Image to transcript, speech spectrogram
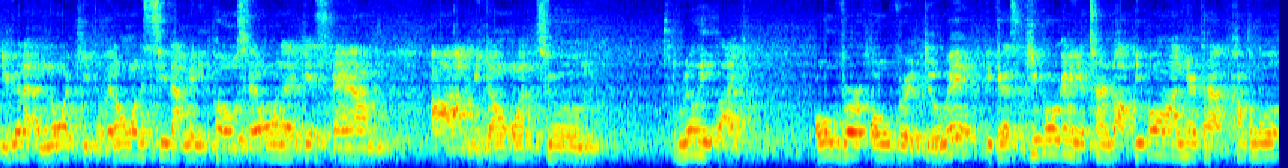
you're gonna annoy people. They don't want to see that many posts. They don't want to get spammed. Um, you don't want to really like over overdo it because people are to get turned off. People are on here to have comfortable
